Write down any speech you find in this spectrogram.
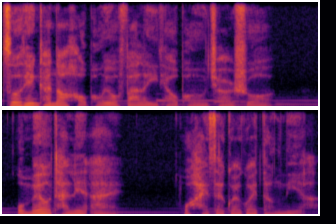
昨天看到好朋友发了一条朋友圈，说：“我没有谈恋爱，我还在乖乖等你啊。”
